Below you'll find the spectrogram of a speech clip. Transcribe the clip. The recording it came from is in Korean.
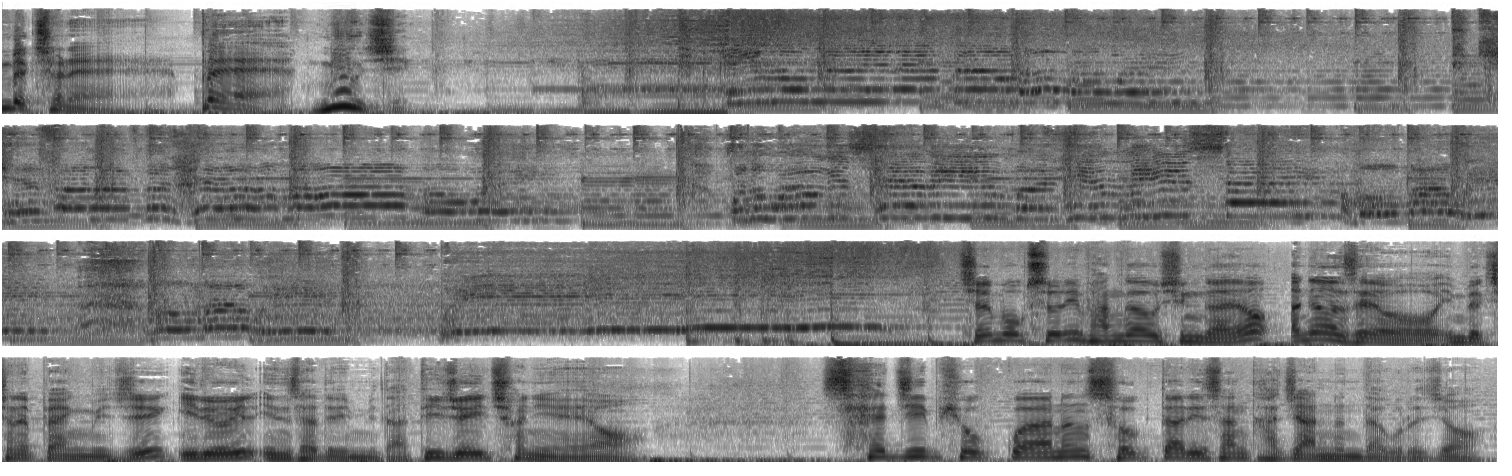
임백천의 백뮤직 제 목소리 반가우신가요? 안녕하세요. 임백천의 백뮤직 일요일 인사드립니다. DJ 천이에요. 새집 효과는 석 달 이상 가지 않는다고 그러죠.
